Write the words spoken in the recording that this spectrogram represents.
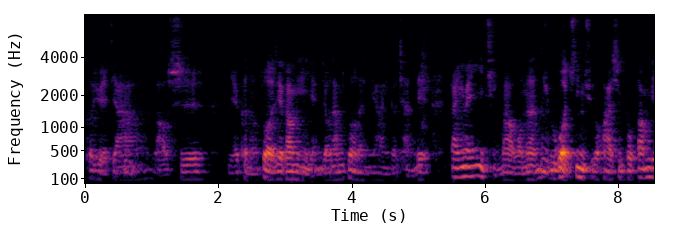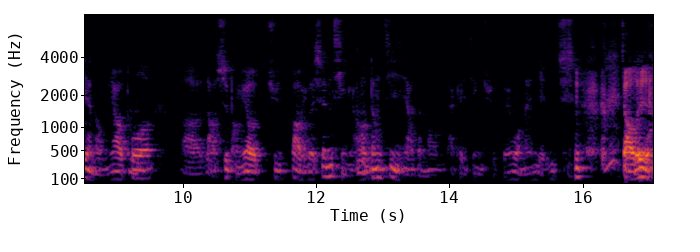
科学家、老师。也可能做了这方面研究，他们做了那样一个陈列，但因为疫情嘛，我们嗯如果进去的话是不方便的，我们要托呃老师朋友去报一个申请，然后登记一下，怎么我们才可以进去。所以我们也一直 找了人，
